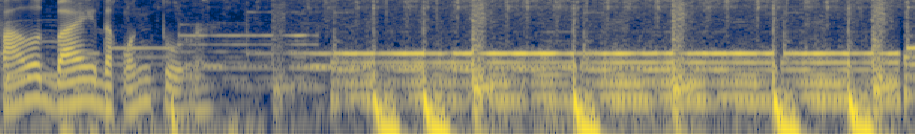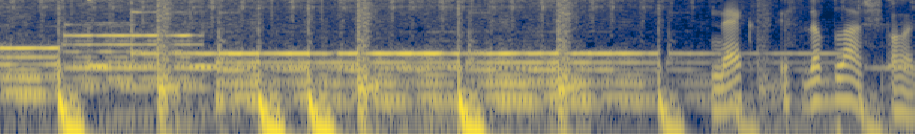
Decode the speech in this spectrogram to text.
Followed by the contour. The blush on.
